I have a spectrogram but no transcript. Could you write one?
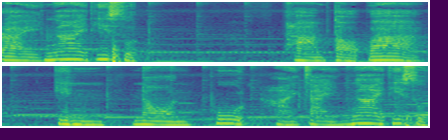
อะไรง่ายที่สุด พรามตอบว่า กิน นอน พูด หายใจง่ายที่สุด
